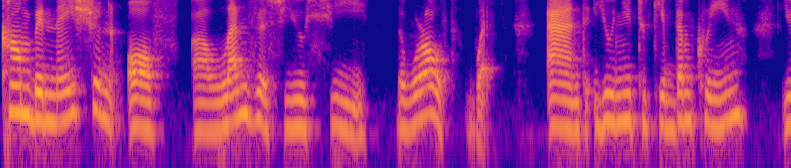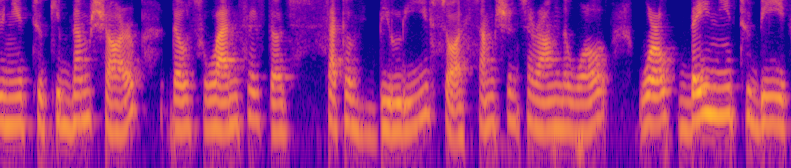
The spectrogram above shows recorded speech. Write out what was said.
combination of uh, lenses you see the world with, and you need to keep them clean. You need to keep them sharp. Those lenses, those set of beliefs or assumptions around the world world, they need to be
